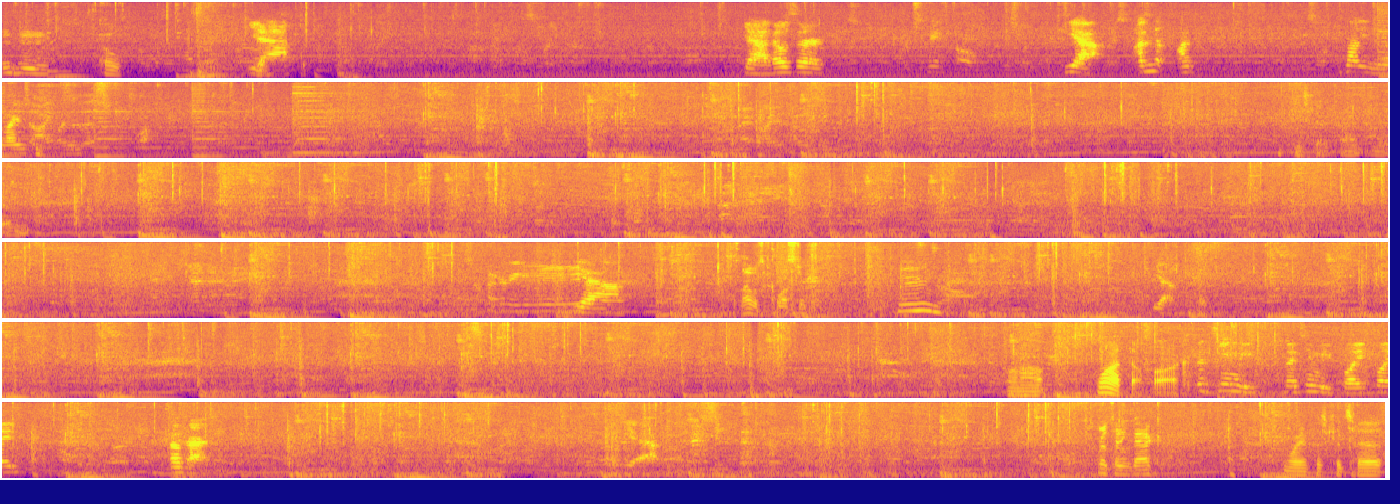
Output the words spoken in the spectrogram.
Mhm. Oh, Yeah. Yeah, those are. Yeah, I'm not. I'm not even right. Yeah. that was a cluster. Mm. Yeah. Going out. What the fuck? The team we the team we played played. Okay. Rotating back. I'm waiting for this kid's hit.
